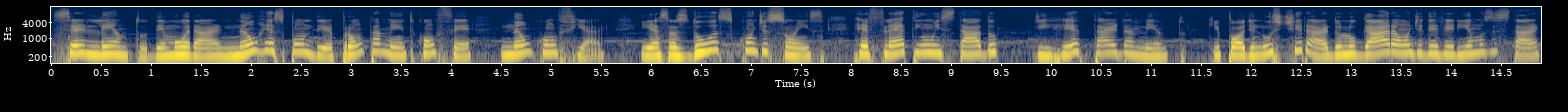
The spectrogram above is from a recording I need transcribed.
ser lento, demorar, não responder prontamente com fé, não confiar. E essas duas condições refletem um estado de retardamento que pode nos tirar do lugar onde deveríamos estar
